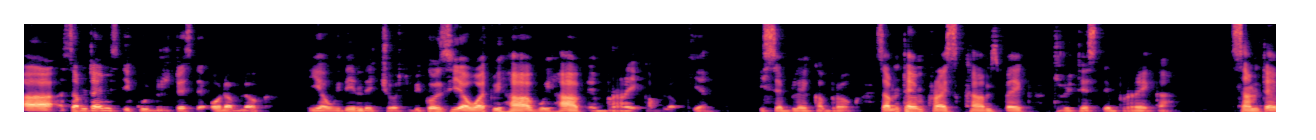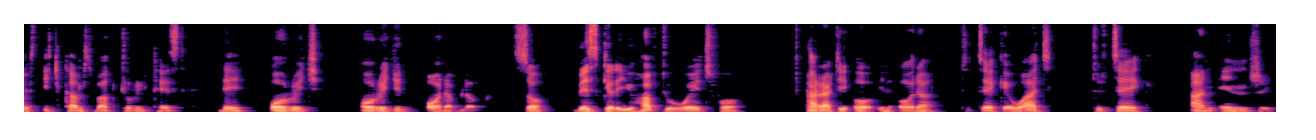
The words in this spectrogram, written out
uh, sometimes it could retest the order block here within the CHoCH because here what we have, we have a breaker block here. It's a breaker block. Sometimes price comes back to retest the breaker. Sometimes it comes back to retest the origin origin order block. So basically you have to wait for RTO in order to take a what? To take an entry.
